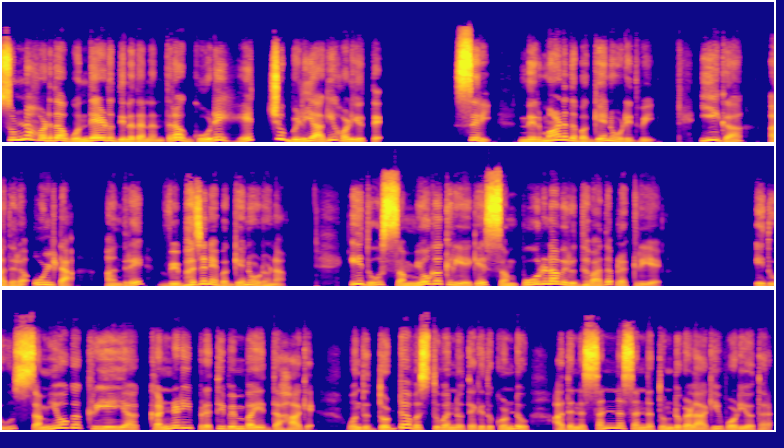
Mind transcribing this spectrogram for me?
ಸುಣ್ಣ ಹೊಡೆದ ಒಂದೆರಡು ದಿನದ ನಂತರ ಗೋಡೆ ಹೆಚ್ಚು ಬಿಳಿಯಾಗಿ ಹೊಳೆಯುತ್ತೆ. ಸರಿ, ನಿರ್ಮಾಣದ ಬಗ್ಗೆ ನೋಡಿದ್ವಿ. ಈಗ ಅದರ ಉಲ್ಟಾ, ಅಂದ್ರೆ ವಿಭಜನೆ ಬಗ್ಗೆ ನೋಡೋಣ. ಇದು ಸಂಯೋಗ ಕ್ರಿಯೆಗೆ ಸಂಪೂರ್ಣ ವಿರುದ್ಧವಾದ ಪ್ರಕ್ರಿಯೆ. ಇದು ಸಂಯೋಗ ಕ್ರಿಯೆಯ ಕನ್ನಡಿ ಪ್ರತಿಬಿಂಬ ಇದ್ದ ಹಾಗೆ ಒಂದು ದೊಡ್ಡ ವಸ್ತುವನ್ನು ತೆಗೆದುಕೊಂಡು ಅದನ್ನು ಸಣ್ಣ ಸಣ್ಣ ತುಂಡುಗಳಾಗಿ ಒಡೆಯೋತರ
